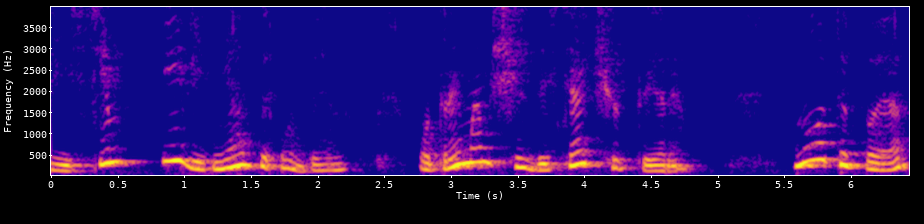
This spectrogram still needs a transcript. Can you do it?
8 і відняти 1 отримаємо 64. Ну, а тепер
